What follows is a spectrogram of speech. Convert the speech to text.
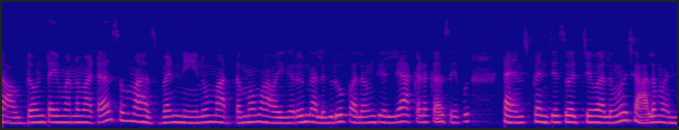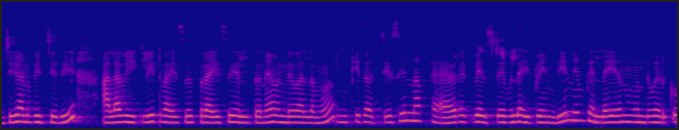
లాక్డౌన్ టైం అన్నమాట. సో మా హస్బెండ్ నేను మా అత్తమ్మ మావయ్య గారు నలుగురు పొలంకి వెళ్ళి అక్కడ కాసేపు టైం స్పెండ్ చేసి వచ్చేవాళ్ళము. చాలా మంచిగా అనిపించేది. అలా వీక్లీ ట్వైస్ థ్రైస్ వెళ్తూనే ఉండేవాళ్ళము. ఇంక ఇది వచ్చేసి నా ఫేవరెట్ వెజిటేబుల్ అయిపోయింది. నేను పెళ్ళయ్యే ముందు వరకు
